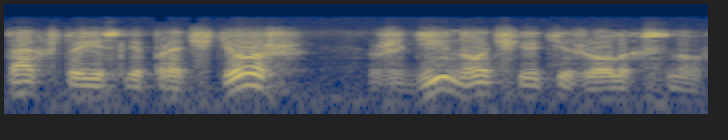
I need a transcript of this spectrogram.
так что если прочтешь, жди ночью тяжелых снов.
